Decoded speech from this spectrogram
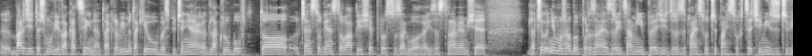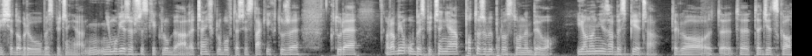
Y, Bardziej też mówię wakacyjne, tak? Robimy takie ubezpieczenia dla klubów, to często gęsto łapie się po prostu za głowę i zastanawiam się, Dlaczego nie można by porozmawiać z rodzicami i powiedzieć, drodzy Państwo, czy Państwo chcecie mieć rzeczywiście dobre ubezpieczenia? Nie mówię, że wszystkie kluby, ale część klubów też jest takich, którzy, które robią ubezpieczenia po to, żeby po prostu one było. I ono nie zabezpiecza tego, te, te, te dziecko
